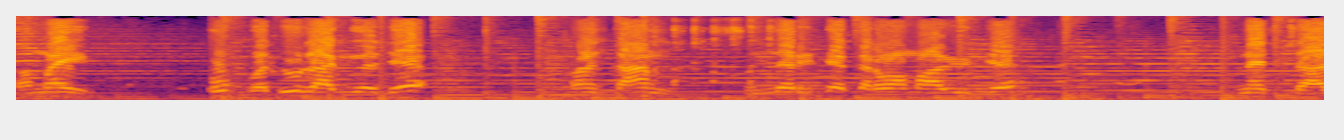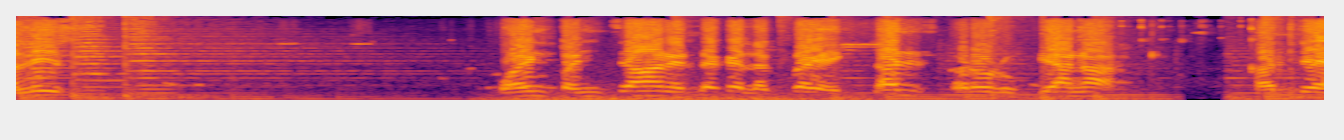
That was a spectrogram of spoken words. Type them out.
સમય ખૂબ વધુ લાગ્યો છે. પણ કામ સુંદર રીતે કરવામાં આવ્યું છે. અને ચાલીસ પોઈન્ટ પંચાવન એટલે કે લગભગ એકતાલીસ કરોડ રૂપિયાના ખર્ચે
